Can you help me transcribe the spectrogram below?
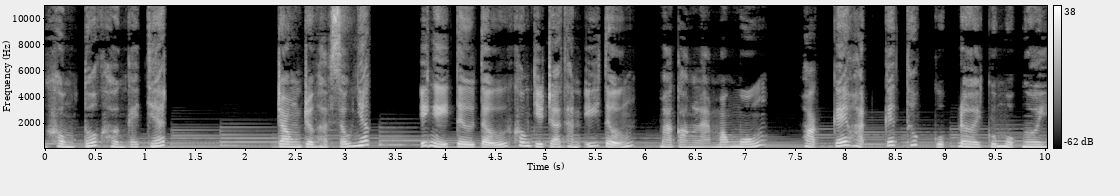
không tốt hơn cái chết. Trong trường hợp xấu nhất, ý nghĩ tự tử không chỉ trở thành ý tưởng mà còn là mong muốn hoặc kế hoạch kết thúc cuộc đời của một người.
